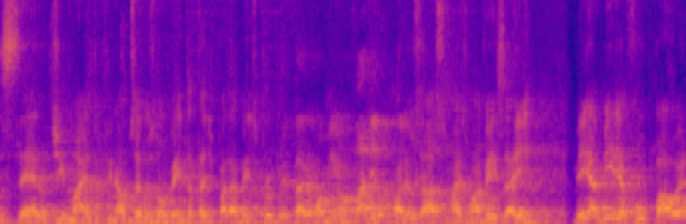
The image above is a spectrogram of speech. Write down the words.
zero demais do final dos anos 90. Tá de parabéns o proprietário, Robinho. Valeu. Valeu, Zaço, mais uma vez aí. Meia milha, full power.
